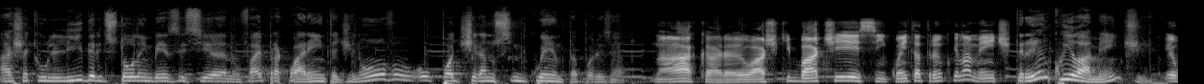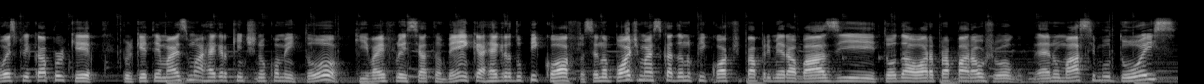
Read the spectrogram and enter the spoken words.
acha que o líder de stolen bases esse ano vai para 40 de novo ou pode chegar nos 50, por exemplo? Ah, cara, eu acho que bate 50 tranquilamente. Tranquilamente? Eu vou explicar por quê. Porque tem mais uma regra que a gente não comentou, que vai influenciar também, que é a regra do pick-off. Você não pode mais ficar dando pick-off pra primeira base toda hora para parar o jogo. É no máximo dois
